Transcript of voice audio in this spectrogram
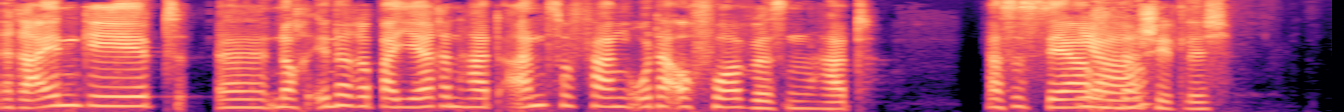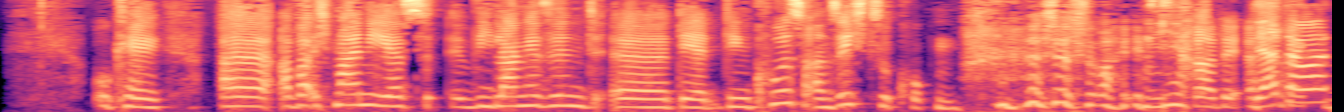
reingeht, äh, noch innere Barrieren hat, anzufangen oder auch Vorwissen hat. Das ist sehr ja. unterschiedlich. Okay, äh, aber ich meine jetzt, wie lange sind äh, der den Kurs an sich zu gucken? das war jetzt ja, gerade der dauert,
